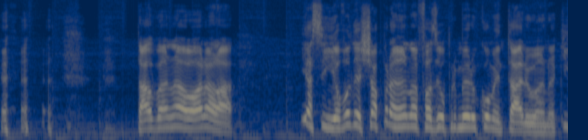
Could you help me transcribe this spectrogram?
Tava na hora lá. E assim, eu vou deixar pra Ana fazer o primeiro comentário, Ana. O que,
